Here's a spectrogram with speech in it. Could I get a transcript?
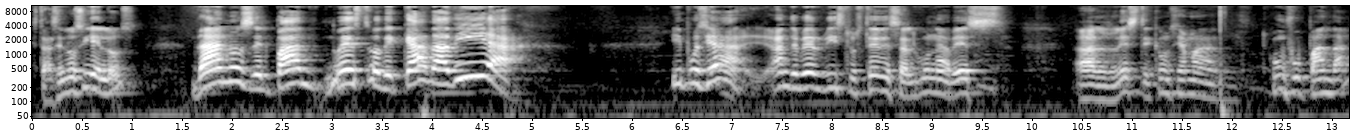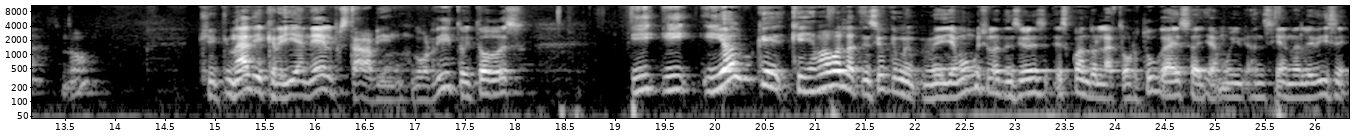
estás en los cielos, danos el pan nuestro de cada día. Y pues ya han de haber visto ustedes alguna vez al este, ¿cómo se llama? Kung Fu Panda, ¿no? que nadie creía en él, pues estaba bien gordito y todo eso. Y, y, algo que, que, llamaba la atención, que me, me llamó mucho la atención, es, es, cuando la tortuga, esa ya muy anciana, le dice,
